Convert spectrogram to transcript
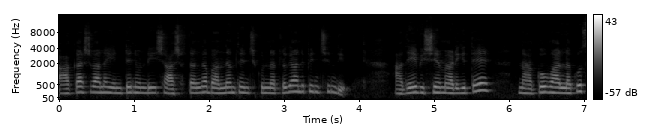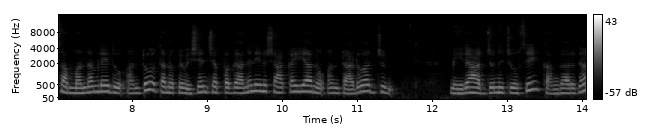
ఆకాష్ వాళ్ళ ఇంటి నుండి శాశ్వతంగా బంధం తెంచుకున్నట్లుగా అనిపించింది. అదే విషయం అడిగితే నాకు వాళ్ళకు సంబంధం లేదు అంటూ తనొక ఒక విషయం చెప్పగానే నేను షాక్ అయ్యాను అంటాడు అర్జున్. మీరా అర్జున్ని చూసి కంగారుగా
